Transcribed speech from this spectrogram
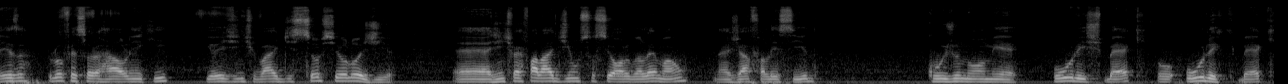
Beleza? Professor Howling aqui e hoje a gente vai de sociologia. É, a gente vai falar de um sociólogo alemão, né, já falecido, cujo nome é Ulrich Beck, ou Ulrich Beck.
